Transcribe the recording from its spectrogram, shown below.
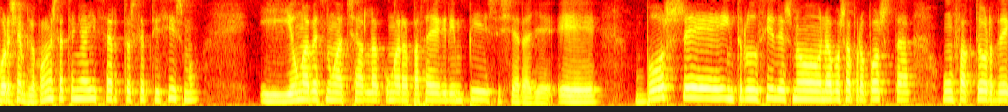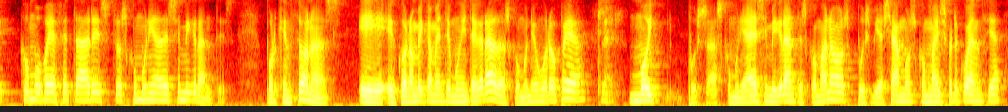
por exemplo, con esta teño aí certo escepticismo e unha vez nunha charla cunha rapaza de Greenpeace xeralle, eh Vos eh, introducides no, na vosa proposta un factor de como vai afectar isto as comunidades emigrantes? Porque en zonas eh, económicamente moi integradas como a Unión Europea, claro. moi, pois, as comunidades emigrantes como a nós, pois, viaxamos con máis frecuencia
